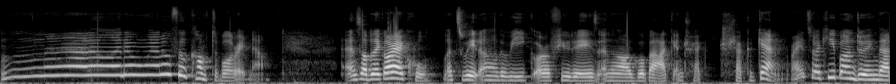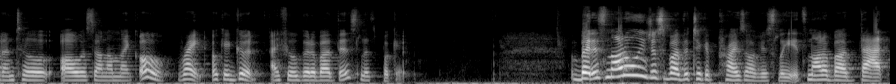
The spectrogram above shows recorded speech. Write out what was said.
mm, I, don't, I, don't, I don't feel comfortable right now. And so I'll be like, all right, cool. Let's wait another week or a few days and then I'll go back and check check again, right? So I keep on doing that until all of a sudden I'm like, oh, right, okay, good. I feel good about this. Let's book it. But it's not only just about the ticket price, obviously. It's not about that.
